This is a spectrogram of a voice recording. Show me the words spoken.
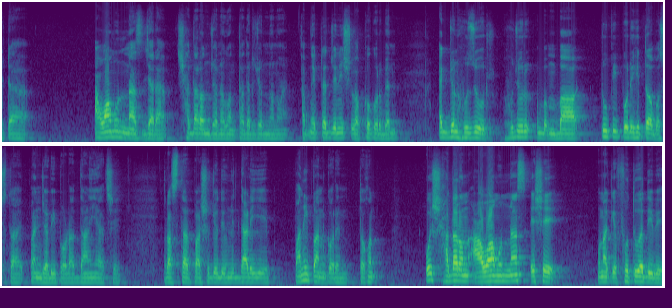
এটা আওয়ামুন নাস যারা, সাধারণ জনগণ তাদের জন্য নয়। আপনি একটা জিনিস লক্ষ্য করবেন, একজন হুজুর হুজুর বা টুপি পরিহিত অবস্থায় পাঞ্জাবি পরা দাঁড়িয়ে আছে, রাস্তার পাশে যদি উনি দাঁড়িয়ে পানি পান করেন, তখন ওই সাধারণ আওয়ামুন নাস এসে ওনাকে ফতুয়া দিবে।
